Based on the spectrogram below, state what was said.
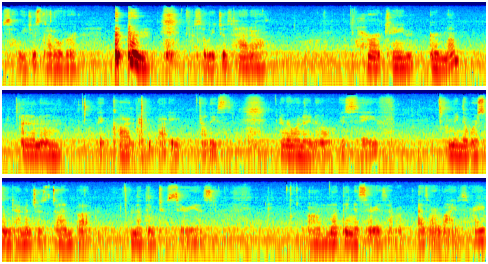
so we just got over. so we just had a Hurricane Irma, and um, thank God everybody, at least everyone I know, is safe. I mean, there were some damages done, but nothing too serious um, nothing as serious as our lives, right?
